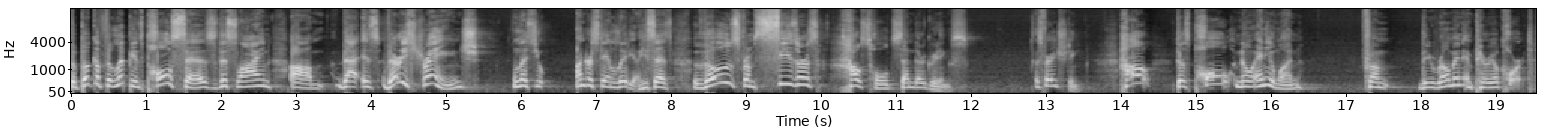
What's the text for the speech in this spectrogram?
the book of Philippians, Paul says this line um, that is very strange unless you understand Lydia. He says, Those from Caesar's household send their greetings. That's very interesting. How does Paul know anyone from the Roman imperial court?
